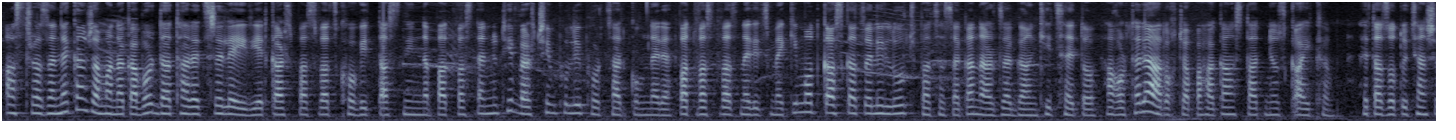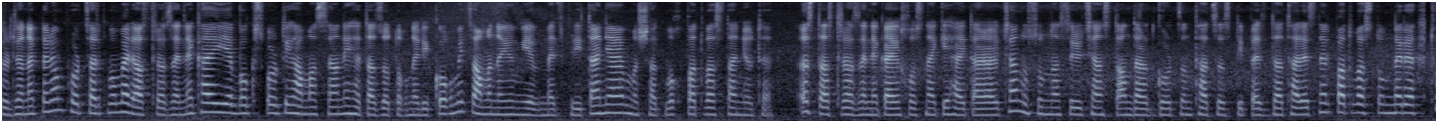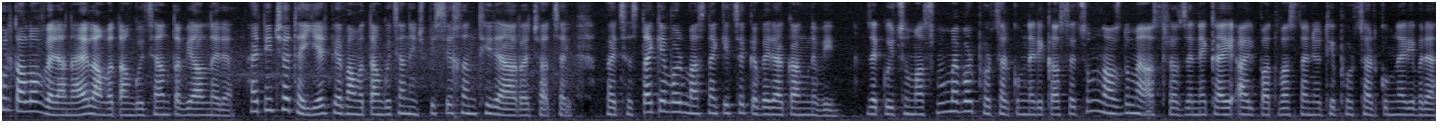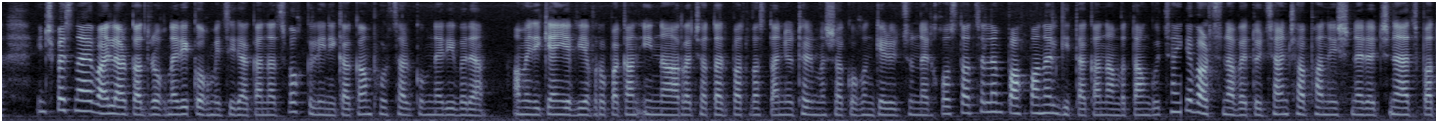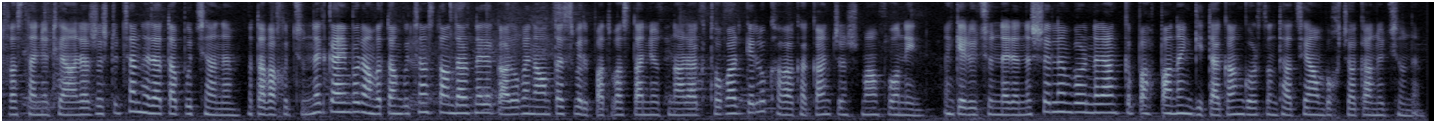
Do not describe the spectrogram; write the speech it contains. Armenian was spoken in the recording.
AstraZeneca-ն ժամանակավոր դադարեցրել է իր երկարսպասված COVID-19 պատվաստանյութի վերջին փուլի փորձարկումները՝ պատվաստվածներից մեկի մոտ կասկածելի լուրջ բացասական արձագանքից հետո, հաղորդել է Առողջապահական Stat-News կայքը։ Հետազոտության շրջանակներում փորձարկվում էր AstraZeneca-ի և Օքսֆորդի համալսարանի հետազոտողների կողմից ԱՄՆ-ում և Մեծ Բրիտանիայում մշակվող պատվաստանյութը։ Ըստ AstraZeneca-ի խոսնակի հայտարարության՝ ուսումնասիրության ստանդարտ գործընթացը ստիպեց դադարեցնել պատվաստումները՝ թույլ տալով վերանայել անվտանգության տվյալները։ Հայտնի չէ, թե երբ և անվտանգության ինչպիսի խնդիր է առաջացել, բայց հստակ է, որ մասնակիցը կվերականգնվի։ Զեկույցում ասվում է, որ փորձարկումների կասեցումն ազդում է AstraZeneca-ի այլ պատվաստանյութի փորձարկումների վրա, ինչպես նաև այլ արտադրողների կողմից իրականացվող կլինիկական փորձարկումների վրա։ Ամերիկյան և եվրոպական ինը առաջատար պատվաստանյութեր մշակող ընկերություններ խոստացել են պահպանել գիտական անվտանգության և արդյունավետության չափանիշները՝ չնայած պատվաստանյութի անհրաժեշտության հրատապությանը։ Մտավախություններ կային, որ անվտանգության ստանդարտները կարող են անտեսվել պատվաստանյութն արագ թողարկելու քաղաքական ճնշման ֆոնին։ Ընկերությունները նշել են, որ նրանք կպահպանեն գիտական գործընթացի ամբողջականությունը։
